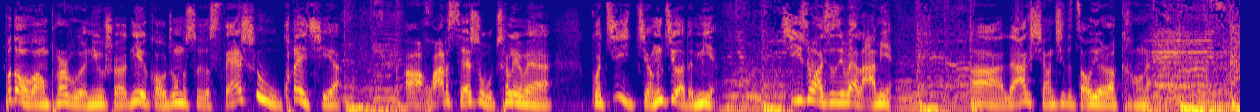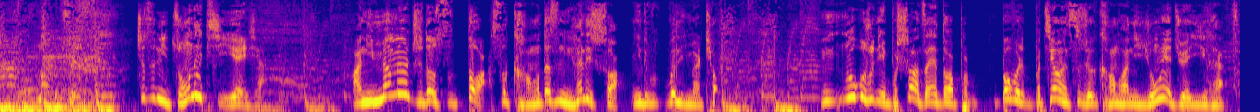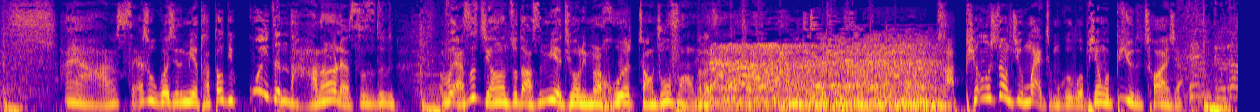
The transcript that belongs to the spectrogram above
不到王牌蜗牛说念高中的时候三十五块钱，啊花了三十五吃了一碗国际精讲的面，其实话就是一碗拉面，啊两个星期的早点让坑了。就是你总得体验一下。啊，你明明知道是道是坑，但是你还得上，你得往里面跳。你如果说你不上这一道，不不不进一次这个坑的话，你永远觉得遗憾。哎呀，三十五块钱的面，它到底贵在哪那儿了？是这个碗是金做的，是面条里面和珍珠粉的了。他凭什么就卖这么贵？我不行，我必须得尝一下。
